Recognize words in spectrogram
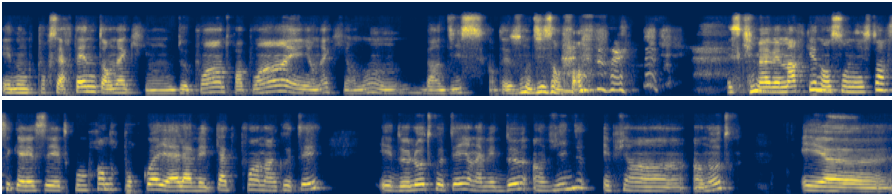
Et donc, pour certaines, tu en as qui ont deux points, trois points, et il y en a qui en ont ben, dix quand elles ont dix enfants. Et ce qui m'avait marqué dans son histoire, c'est qu'elle essayait de comprendre pourquoi elle avait quatre points d'un côté et de l'autre côté, il y en avait deux, un vide et puis un, autre. Et euh,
